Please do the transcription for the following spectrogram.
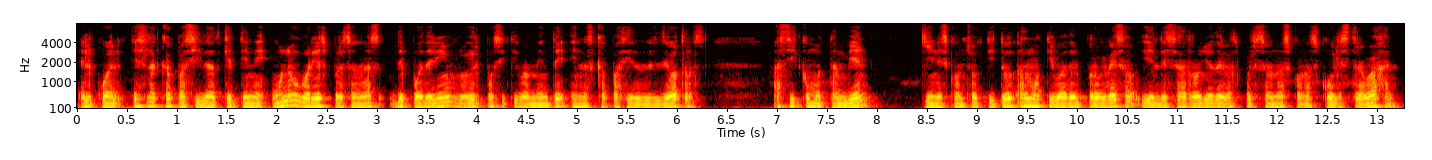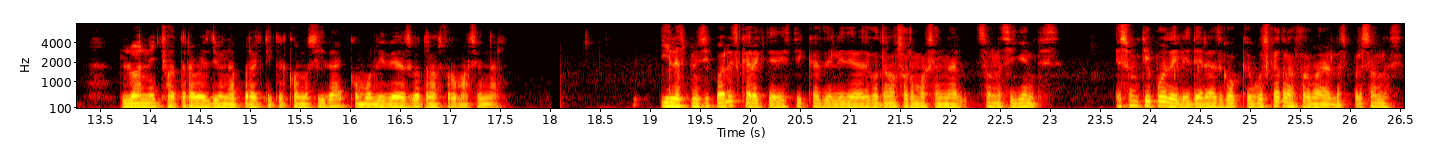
el cual es la capacidad que tiene una o varias personas de poder influir positivamente en las capacidades de otros, así como también quienes con su actitud han motivado el progreso y el desarrollo de las personas con las cuales trabajan. Lo han hecho a través de una práctica conocida como liderazgo transformacional. Y las principales características del liderazgo transformacional son las siguientes. Es un tipo de liderazgo que busca transformar a las personas.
